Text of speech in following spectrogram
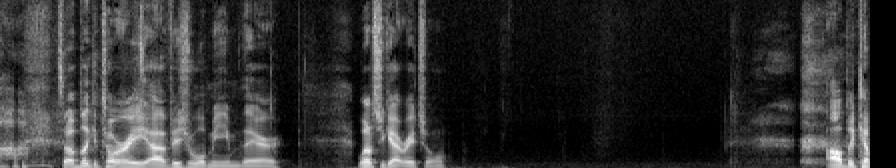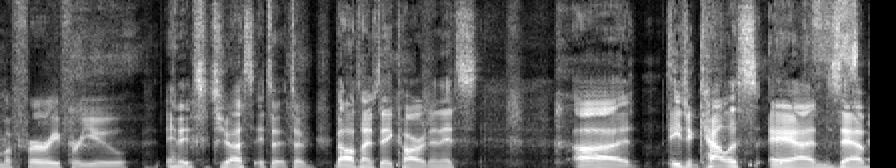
so obligatory uh, visual meme there. What else you got, Rachel? I'll become a furry for you, and it's just it's a it's a Valentine's Day card, and it's uh Agent Kallus and Zeb.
